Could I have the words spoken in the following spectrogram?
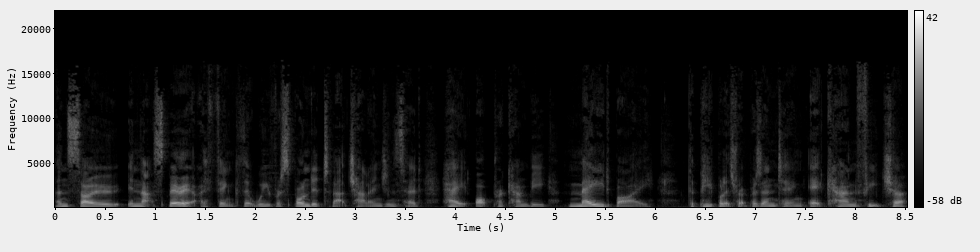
And so, in that spirit, I think that we've responded to that challenge and said, hey, opera can be made by the people it's representing. It can feature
